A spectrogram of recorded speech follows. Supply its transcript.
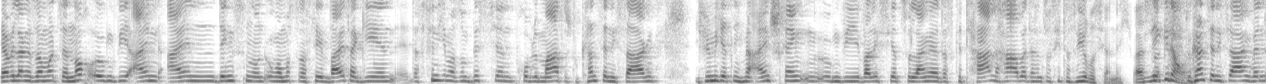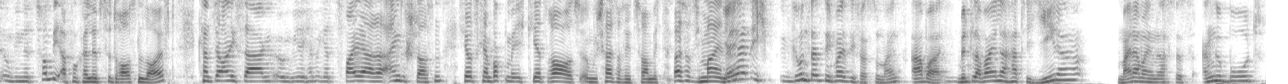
ja, wie lange sollen wir uns denn noch irgendwie ein, eindingsen und irgendwann muss das Leben weitergehen, das finde ich immer so ein bisschen problematisch. Du kannst ja nicht sagen, ich will mich jetzt nicht mehr einschränken irgendwie, weil ich jetzt so lange das getan habe, das interessiert das Virus ja nicht, weißt Nee, du? genau. Du kannst ja nicht sagen, wenn irgendwie eine Zombie-Apokalypse draußen läuft, kannst ja auch nicht sagen, irgendwie, ich habe mich jetzt zwei Jahre eingeschlossen, ich habe jetzt keinen Bock mehr, ich gehe jetzt raus, irgendwie scheiß auf die Zombies. Weißt du, was ich meine? Ja, ja, ich grundsätzlich weiß ich, was du meinst, aber mittlerweile hatte jeder meiner Meinung nach das Angebot,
